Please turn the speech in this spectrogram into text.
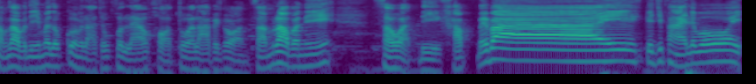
สำหรับวันนี้ไม่รบกวนเวลาทุกคนแล้วขอตัวลาไปก่อนสำหรับวันนี้ สวัสดีครับ บ๊ายบายกันชิบหายเลยโว้ย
